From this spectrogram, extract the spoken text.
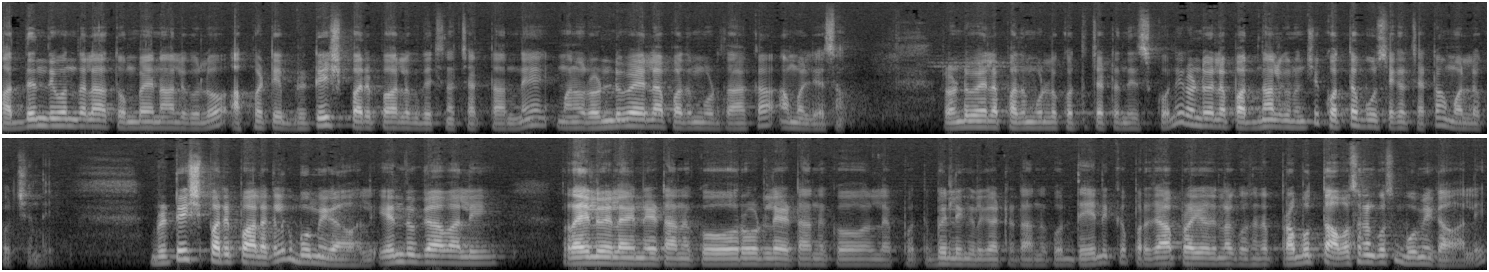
పద్దెనిమిది వందల తొంభై నాలుగులో అప్పటి బ్రిటిష్ పరిపాలకు తెచ్చిన చట్టాన్నే మనం రెండు వేల పదమూడు దాకా అమలు చేసాం రెండు వేల పదమూడులో కొత్త చట్టం తీసుకొని రెండు వేల పద్నాలుగు నుంచి కొత్త భూసేకరణ చట్టం అమల్లోకి వచ్చింది. బ్రిటిష్ పరిపాలకులకు భూమి కావాలి. ఎందుకు కావాలి? రైల్వే లైన్ వేయటానికో రోడ్లు వేయటానికో లేకపోతే బిల్డింగ్లు కట్టడానికో దేనికి ప్రజా ప్రయోజనాల కోసం ప్రభుత్వ అవసరం కోసం భూమి కావాలి.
